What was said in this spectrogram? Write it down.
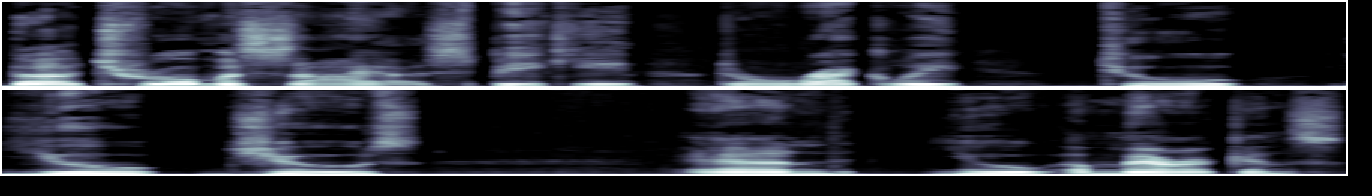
the true Messiah, speaking directly to you Jews and you Americans,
